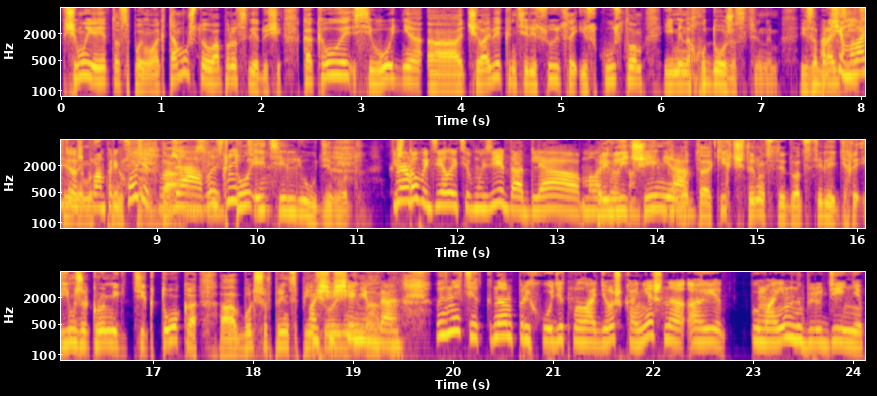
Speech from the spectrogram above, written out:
К чему я это вспомнил? А к тому, что вопрос следующий. Какой сегодня а, человек интересуется искусством именно художественным, изобразительным Вообще молодежь к вам приходит? Да, да вы знаете... Кто эти люди? Вот? И что вы делаете в музее, да, для молодежи? Привлечение да. вот таких 14-20-летних. Им же, кроме ТикТока, а, больше, в принципе, По ничего ощущениям, не надо. да. Вы знаете, к нам приходит молодежь, конечно, а, по моим наблюдениям,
